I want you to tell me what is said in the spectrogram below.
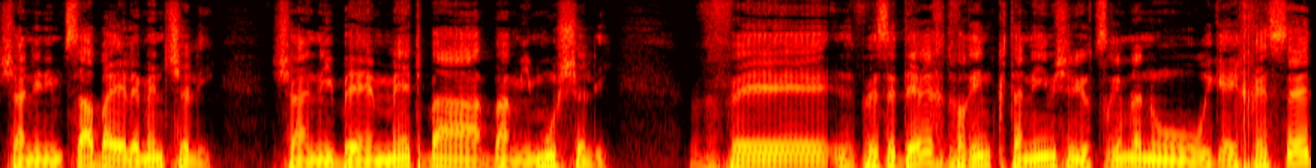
שאני נמצא באלמנט שלי, שאני באמת במימוש שלי. ו, וזה דרך דברים קטנים שיוצרים לנו רגעי חסד,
